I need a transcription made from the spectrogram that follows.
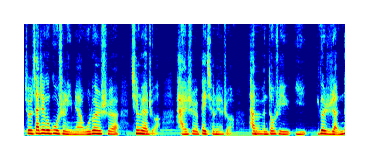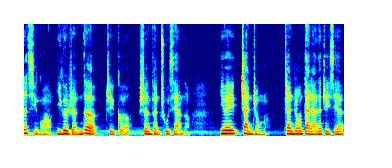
就是在这个故事里面，无论是侵略者还是被侵略者，他们都是以以一个人的情况，一个人的这个身份出现的，因为战争，战争带来的这些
